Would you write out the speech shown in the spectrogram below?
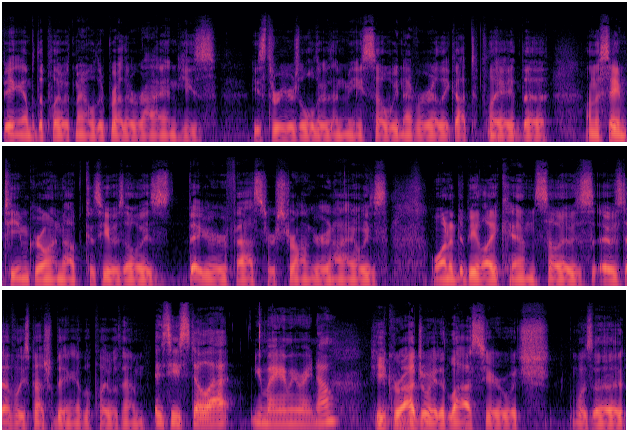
being able to play with my older brother Ryan, he's he's three years older than me, so we never really got to play the on the same team growing up because he was always bigger, faster, stronger, and I always wanted to be like him. So it was it was definitely special being able to play with him. Is he still at U Miami right now? He graduated last year, which was a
